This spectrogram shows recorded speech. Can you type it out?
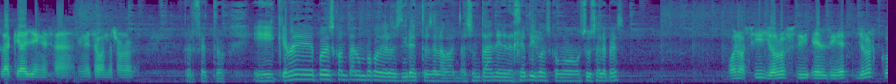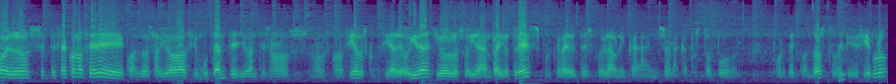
la que hay en esa, en esa banda sonora. Perfecto. ¿Y qué me puedes contar un poco de los directos de la banda? ¿Son tan energéticos como sus LPs? Bueno, sí, yo los, el yo los, empecé a conocer eh, cuando salió Acción Mutante. Yo antes no los, no los conocía, los conocía de oídas. Yo los oía en Radio 3, porque Radio 3 fue la única emisora que apostó por, por Defcon 2, todo hay que decirlo.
